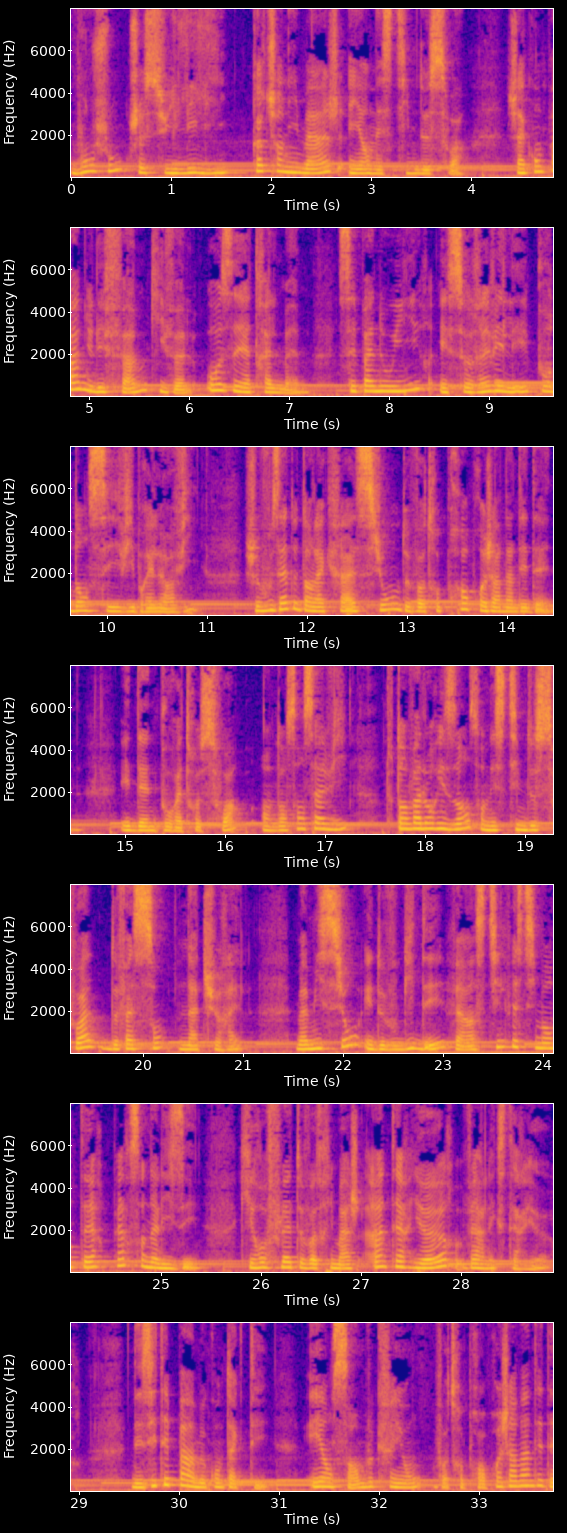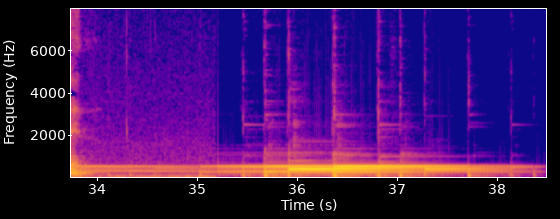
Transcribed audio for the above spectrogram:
Bonjour, je suis Lily, coach en image et en estime de soi. J'accompagne les femmes qui veulent oser être elles-mêmes, s'épanouir et se révéler pour danser et vibrer leur vie. Je vous aide dans la création de votre propre jardin d'Éden. Éden pour être soi, en dansant sa vie, tout en valorisant son estime de soi de façon naturelle. Ma mission est de vous guider vers un style vestimentaire personnalisé qui reflète votre image intérieure vers l'extérieur. N'hésitez pas à me contacter et ensemble créons votre propre jardin d'Éden.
